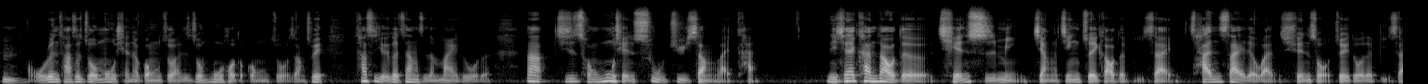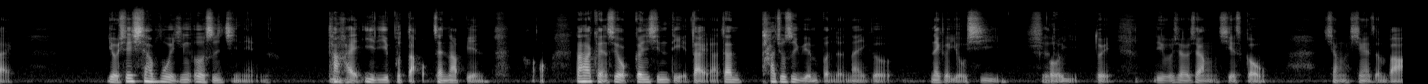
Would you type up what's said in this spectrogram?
嗯，无论他是做目前的工作还是做幕后的工作，这样，所以他是有一个这样子的脉络的。那其实从目前数据上来看，你现在看到的前十名奖金最高的比赛、参赛的玩选手最多的比赛，有些项目已经二十几年了。他还屹立不倒在那边，哦，那他可能是有更新迭代了，但他就是原本的那一个那个游戏而已。对，例如像像 CSGO，像《星海争霸》，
